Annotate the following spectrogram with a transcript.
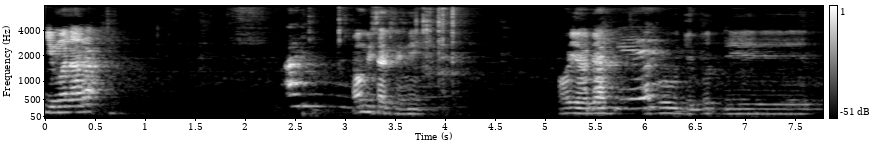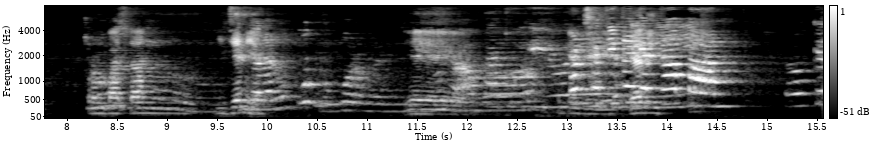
Gimana, Ra? Aduh. Kamu bisa ke sini? Oh ya udah, aku jemput di perempatan Ijen ya. Jalan luput lumpur. Iya iya iya. Iya. Kan Jadi, kan kapan? Oke,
